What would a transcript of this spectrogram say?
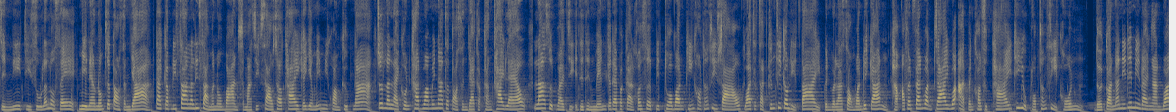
เจนนี่จีซูและโรเซ่มีแนวโน้มจะต่อสัญญา แต่กับลิซ่าและลิซ่ามโนบาล สมาชิกสาวชาวไทยก็ยังไม่มีความคืบหน้า จนหลายๆ คนคาดว่าไม่น่าจะต่อสัญญากับทางค่ายแล้ว ล่าสุด YG Entertainment ก็ได้ประกาศคอนเสิร์ตปิดทัวร์บอลพิงค์ของทั้งสี่สาว ว่าจะจัดขึ้นที่เกาหลีใต้ เป็นเวลา 2 วันด้วยกันทำเอาแฟนๆหวั่นใจว่าอาจเป็นคอนสุดท้ายที่อยู่ครบทั้ง 4 คน โดยก่อนหน้านี้ได้มีรายงานว่า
